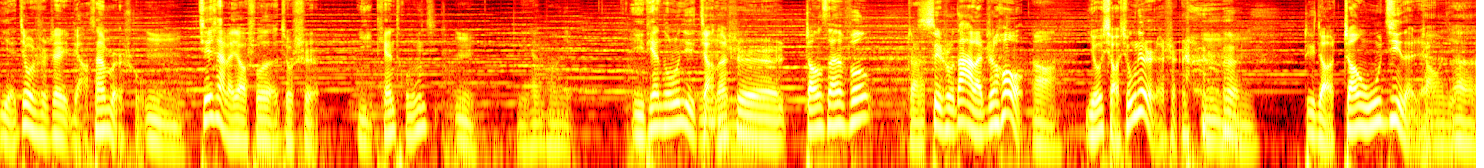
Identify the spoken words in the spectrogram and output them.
也就是这两三本书。嗯。接下来要说的就是《倚天屠龙记。嗯，倚天屠龙记》。《倚天屠龙记》讲的是张三丰张岁数大了之后啊，有小兄弟儿的事儿，嗯嗯，这个叫张无忌的人。张无忌嗯，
